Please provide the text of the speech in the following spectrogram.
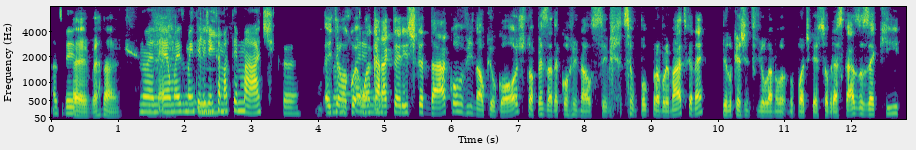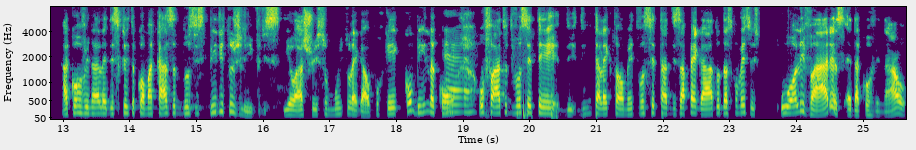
Às vezes. É verdade. Não é, é mais uma inteligência E- matemática. Então, uma, uma necessariamente. característica da Corvinal que eu gosto, apesar da Corvinal ser, ser um pouco problemática, né? Pelo que a gente viu lá no, no podcast sobre as casas, é que a Corvinal é descrita como a casa dos espíritos livres. E eu acho isso muito legal, porque combina com É. o fato de você ter, de, de intelectualmente, você estar desapegado das convenções. O Olivaras é da Corvinal,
